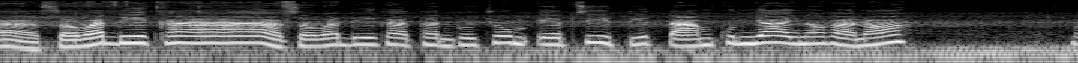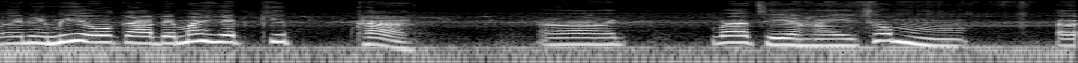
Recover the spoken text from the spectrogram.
ค่ะ สวัสดีค่ะ สวัสดีค่ะท่านผู้ชมเอฟซีติดตามคุณยายเนาะค่ะเนาะเมื่อนี้มีโอกาสได้มาเฮ็ดคลิปค่ะอ่าว่าสิให้ชมเอ่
